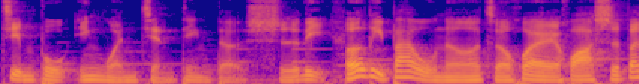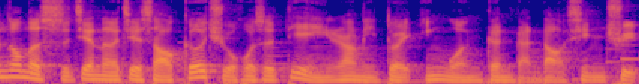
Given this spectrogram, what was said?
进步英文检定的实力，而礼拜五呢，则会花十分钟的时间呢，介绍歌曲或是电影，让你对英文更感到兴趣。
